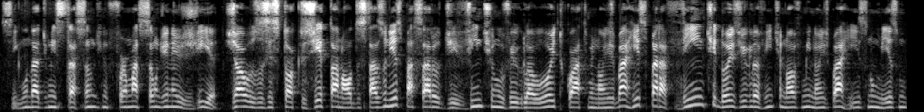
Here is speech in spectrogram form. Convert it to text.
segundo a Administração de Informação de Energia. Já os estoques de etanol dos Estados Unidos passaram de 21,84 milhões de barris para 22,29 milhões de barris no mesmo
